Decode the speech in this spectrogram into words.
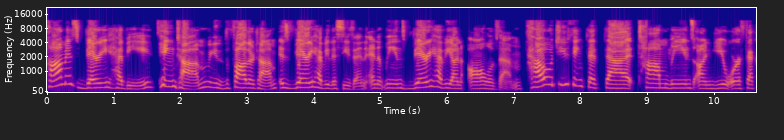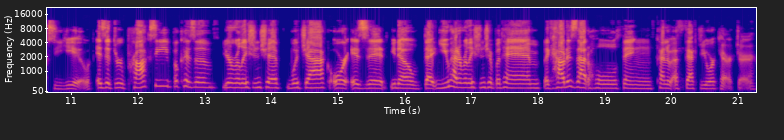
Tom is very heavy. King Tom, you know, the father Tom, is very heavy this season, and it leans very heavy on all of them. How do you think that that Tom leans on you or affects you? Is it through proxy because of your relationship with Jack, or is it you know that you had a relationship with him? Like, how does that whole thing kind of affect your character?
